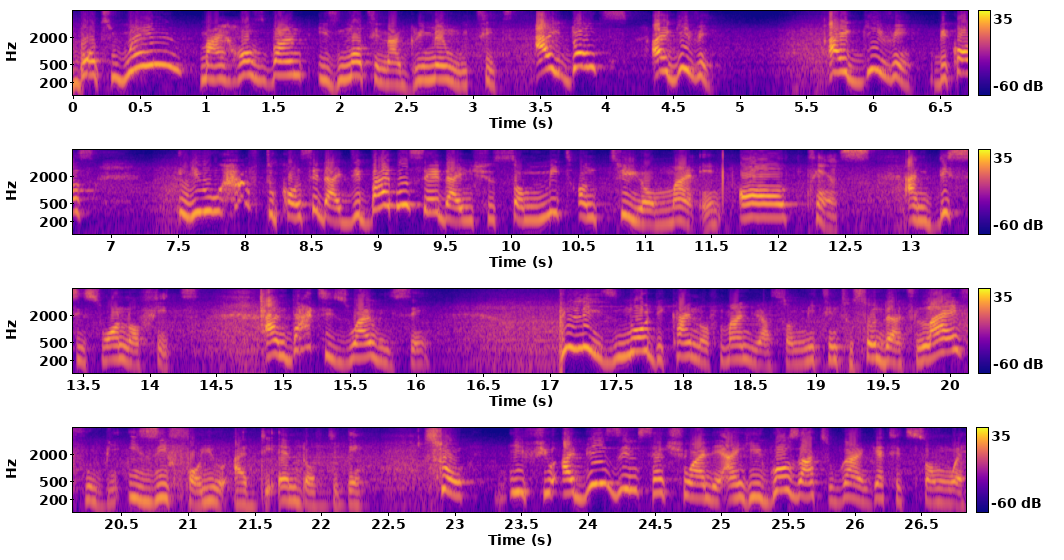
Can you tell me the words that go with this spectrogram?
But when my husband is not in agreement with it, I don't, I give in. I give in because you have to consider the Bible said that you should submit unto your man in all things, and this is one of it. And that is why we say, please know the kind of man you are submitting to so that life will be easy for you at the end of the day. So, if you abuse him sexually and he goes out to go and get it somewhere,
